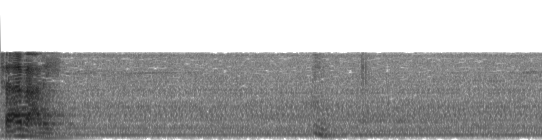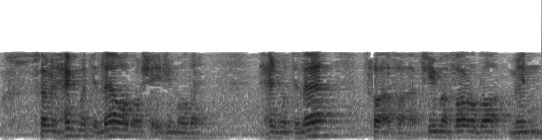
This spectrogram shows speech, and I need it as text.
فأبى عليه. فمن حكمة الله وضع شيء في موضعه من حكمة الله فيما فرض من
